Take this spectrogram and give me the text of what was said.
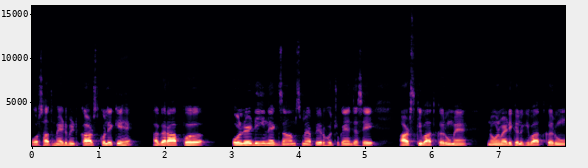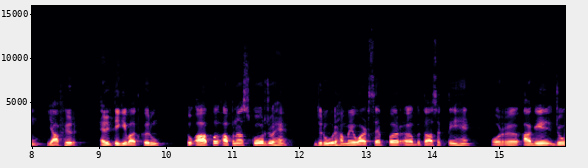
और साथ में एडमिट कार्ड्स को लेके है। अगर आप ऑलरेडी इन एग्ज़ाम्स में अपेयर हो चुके हैं, जैसे आर्ट्स की बात करूँ मैं नॉन मेडिकल की बात करूँ, या फिर एलटी की बात करूँ तो आप अपना स्कोर जो है ज़रूर हमें व्हाट्सएप पर बता सकते हैं और आगे जो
